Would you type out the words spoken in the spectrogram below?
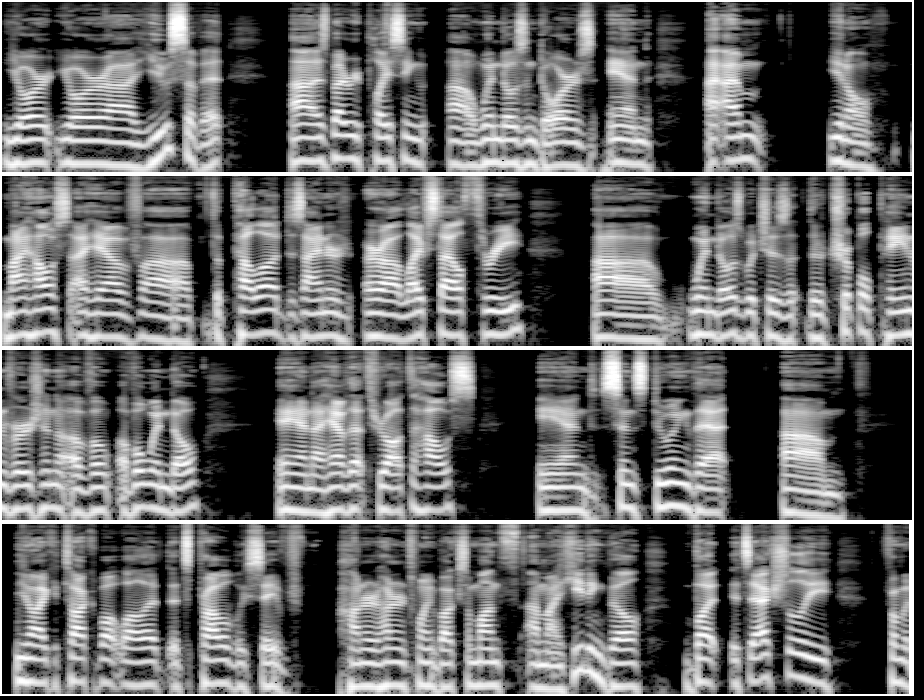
your your uh, use of it uh, is by replacing uh, windows and doors. And I, I'm, you know, my house I have uh, the Pella Designer or uh, Lifestyle Three uh, windows, which is the triple pane version of a, of a window, and I have that throughout the house. And since doing that, um, you know, I could talk about well, it, it's probably saved 100, 120 bucks a month on my heating bill, but it's actually from a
